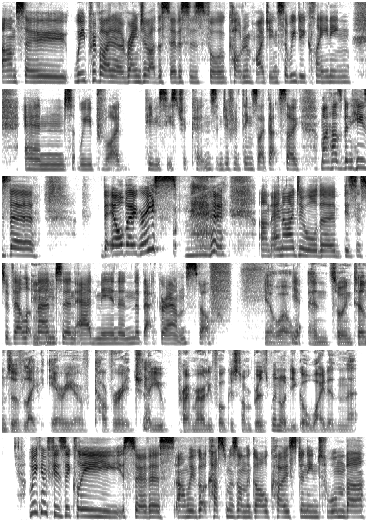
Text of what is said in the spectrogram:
Um, so we provide a range of other services for cold room hygiene. So we do cleaning and we provide PVC strip curtains and different things like that. So my husband, he's the the elbow grease, um, and I do all the business development and admin and the background stuff. Yeah, wow. Yeah. And so in terms of like area of coverage, are you primarily focused on Brisbane or do you go wider than that? We can physically service. Um, we've got customers on the Gold Coast and in Toowoomba.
